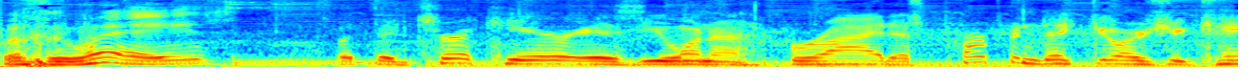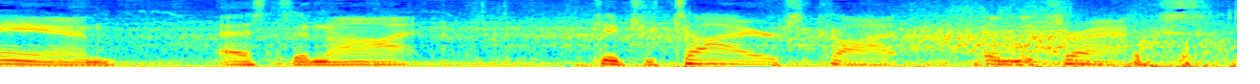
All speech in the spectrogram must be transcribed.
both ways. But the trick here is you want to ride as perpendicular as you can as to not get your tires caught in the tracks.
